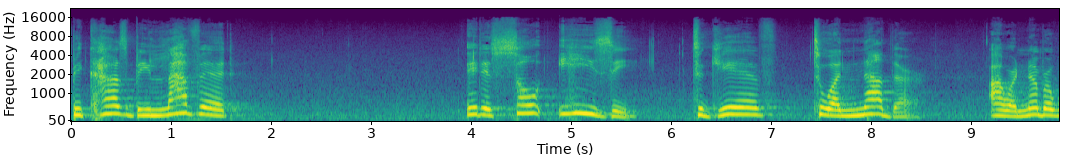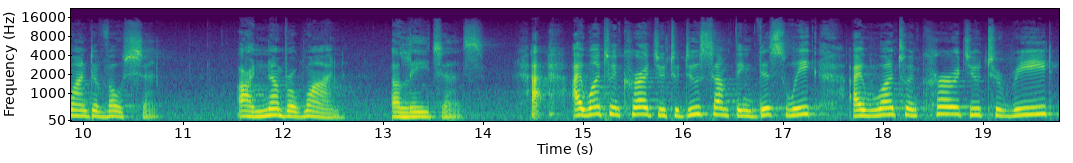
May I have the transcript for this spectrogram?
Because, beloved, it is so easy to give to another our number one devotion, our number one allegiance. I, I, want to encourage you to do something this week. I want to encourage you to read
